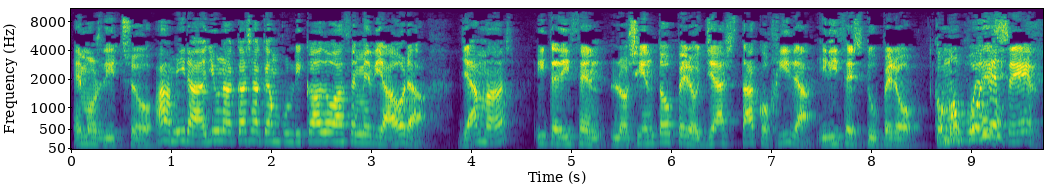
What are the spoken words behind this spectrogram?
hemos dicho, ah, mira, hay una casa que han publicado hace media hora. Llamas y te dicen, lo siento, pero ya está cogida. Y dices tú, pero ¿cómo, ¿Cómo puede puede? ser?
